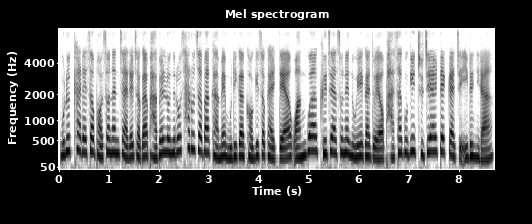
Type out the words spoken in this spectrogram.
무르칼에서 벗어난 자를 저가 바벨론으로 사로잡아 감에 무리가 거기서 갈대아 왕과 그 자손의 노예가 되어 바사국이 주재할 때까지 이르니라.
